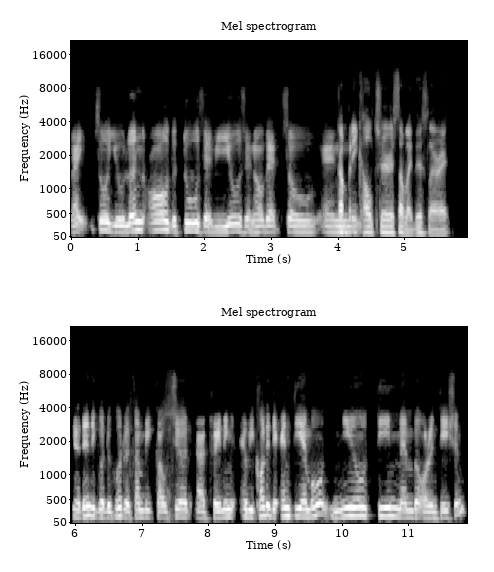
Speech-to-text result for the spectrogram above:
Right. So you learn all the tools that we use and all that. So and Company culture, stuff like this, right? Yeah, then you go to go to company culture uh, training, and we call it the NTMO, new team member orientation.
